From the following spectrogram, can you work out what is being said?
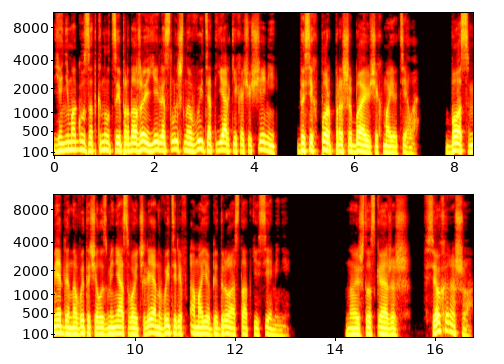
Я не могу заткнуться и продолжаю еле слышно выть от ярких ощущений, до сих пор прошибающих мое тело. Босс медленно вытащил из меня свой член, вытерев о мое бедро остатки семени. «Ну и что скажешь? Все хорошо?»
